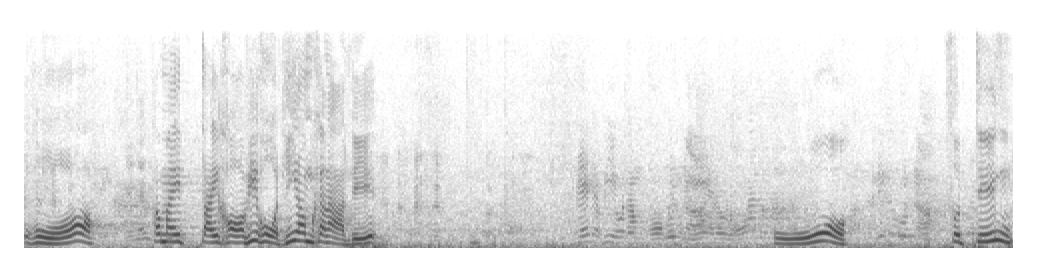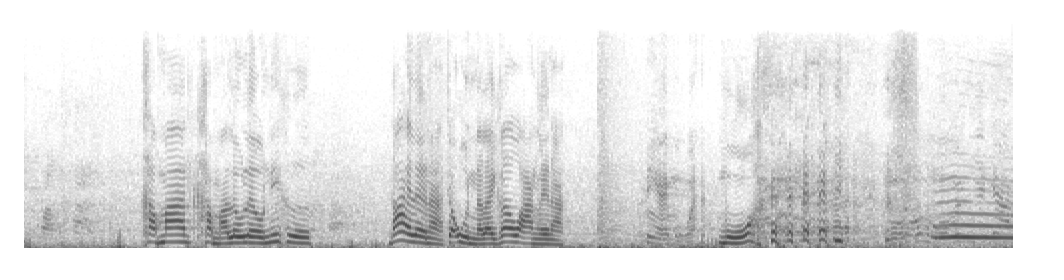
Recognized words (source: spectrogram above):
โอ้โหทำไมใจคอพี่โหดเหี้ยมขนาดนี้เทสกับพี่เขาทำพอขึ้นตรงนี้เราร้องโอ้โห สุดจริง ขับมาขับมาเร็วๆ นี่คือ ได้เลยนะ จะอุ่นอะไรก็วางเลยนะ นี่ไงหมูอะหมู หมูหมูเย็นยาก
